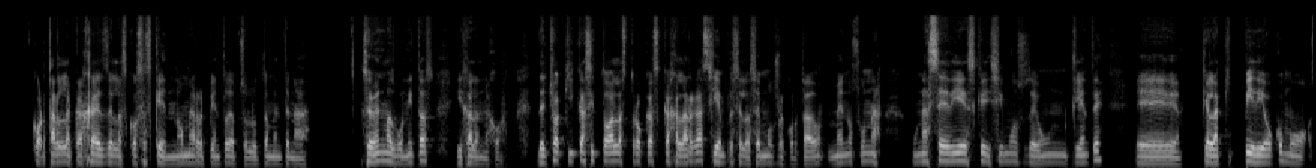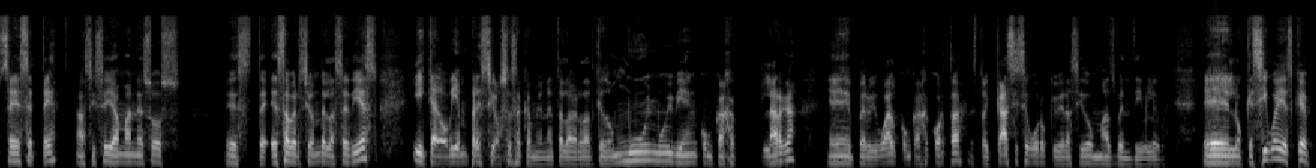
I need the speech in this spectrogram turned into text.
cortar la caja es de las cosas que no me arrepiento de absolutamente nada. Se ven más bonitas y jalan mejor. De hecho, aquí casi todas las trocas caja larga siempre se las hemos recortado, menos una, una C10 que hicimos de un cliente eh, que la pidió como CST, así se llaman esos, este, esa versión de la C10 y quedó bien preciosa esa camioneta, la verdad, quedó muy, muy bien con caja larga, eh, pero igual con caja corta, estoy casi seguro que hubiera sido más vendible, güey. Eh, lo que sí, güey, es que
